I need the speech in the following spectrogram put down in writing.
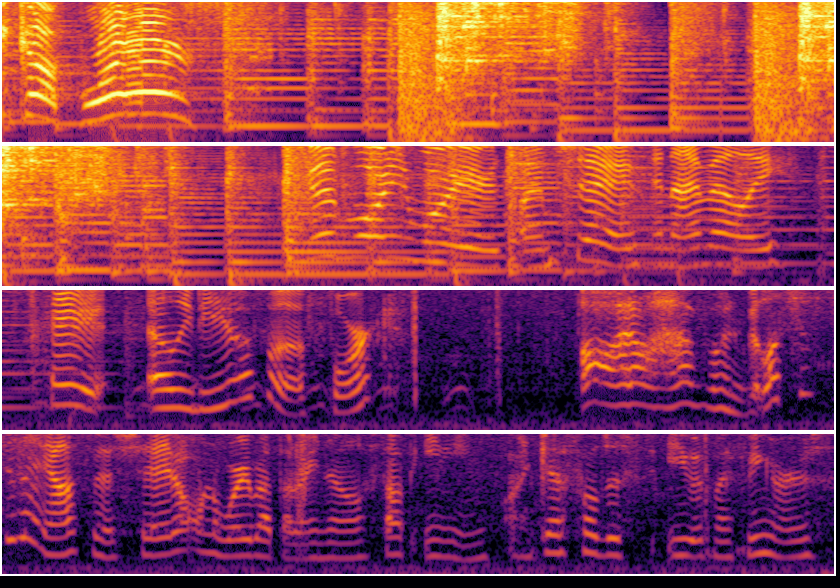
Wake up, Warriors! Good morning, Warriors. I'm Shay. And I'm Ellie. Hey, Ellie, do you have a fork? Oh, I don't have one, but let's just do the announcement, Shay. I don't want to worry about that right now. Stop eating. I guess I'll just eat with my fingers.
